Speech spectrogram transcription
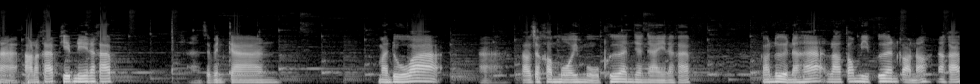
อ่าเอาละครับคลิปนี้นะครับอ่าจะเป็นการมาดูว่าอ่าเราจะขโมยหมูเพื่อนยังไงนะครับก่อนอื่นนะฮะเราต้องมีเพื่อนก่อนเนาะนะครับ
